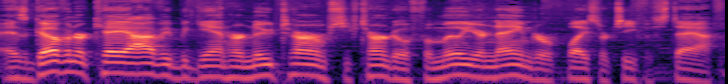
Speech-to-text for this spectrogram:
As Governor Kay Ivey began her new term, she turned to a familiar name to replace her chief of staff.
